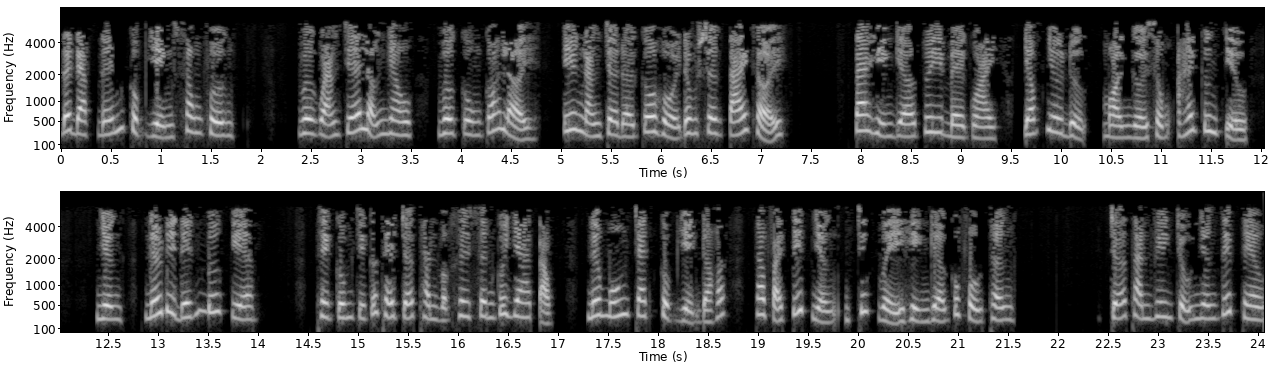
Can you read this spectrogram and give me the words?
để đạt đến cục diện song phương. Vừa quản chế lẫn nhau, vừa cùng có lợi, yên lặng chờ đợi cơ hội Đông Sơn tái khởi. Ta hiện giờ tuy bề ngoài giống như được mọi người sủng ái cưng chịu, nhưng nếu đi đến bước kia, thì cũng chỉ có thể trở thành vật hy sinh của gia tộc. Nếu muốn tránh cục diện đó, ta phải tiếp nhận chức vị hiện giờ của phụ thân. Trở thành viên chủ nhân tiếp theo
